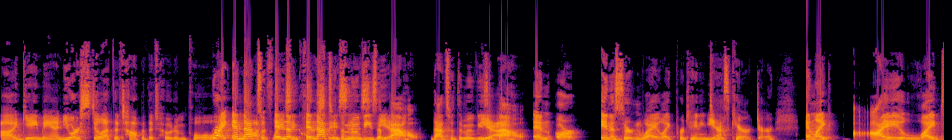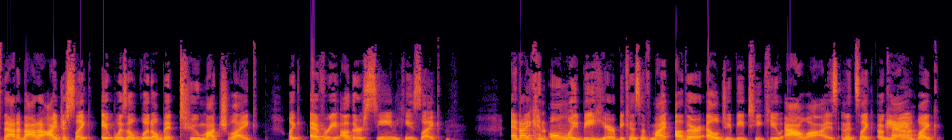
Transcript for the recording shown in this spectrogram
uh, gay man, you are still at the top of the totem pole, right, and that's and, the, and that's what the spaces. movie's Yeah. about. That's what the movie's Yeah. about. And or in a certain way like pertaining to Yeah. his character. And like I liked that about it. I just like it was a little bit too much like like every other scene he's like and I can only be here because of my other LGBTQ allies. And it's like, okay, like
